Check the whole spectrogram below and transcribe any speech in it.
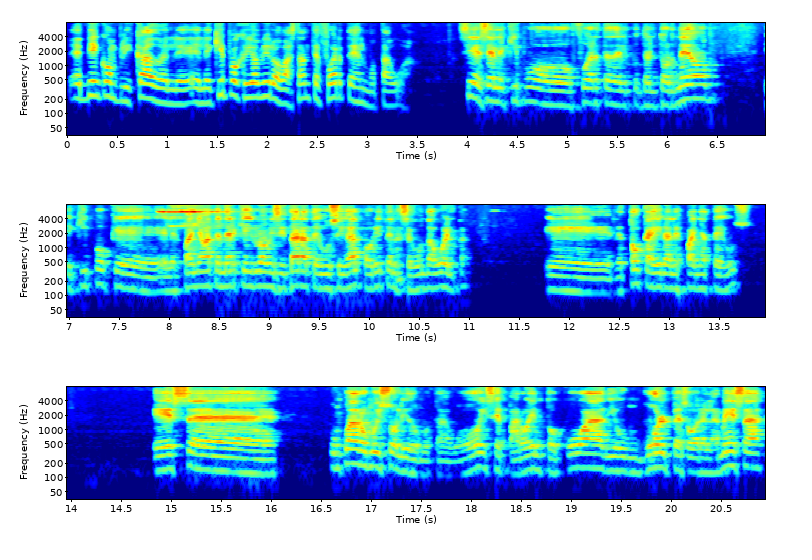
es bien complicado. El, el, equipo que yo miro bastante fuerte es el Motagua. Sí, es el equipo fuerte del, del torneo equipo que el España va a tener que irlo a visitar a Tegucigalpa ahorita en la segunda vuelta. Eh, le toca ir al España Teus. Es eh, un cuadro muy sólido, Motagua. Hoy se paró en Tocoa, dio un golpe sobre la mesa,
